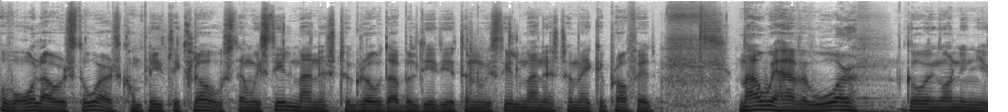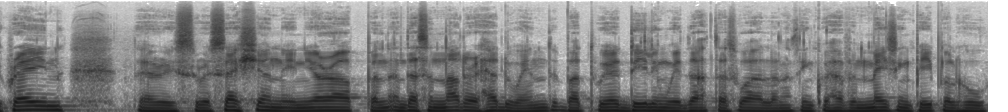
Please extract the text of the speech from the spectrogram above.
of all our stores completely closed, and we still managed to grow double digit and we still managed to make a profit. Now we have a war going on in Ukraine. There is recession in Europe, and, and that's another headwind. But we are dealing with that as well, and I think we have amazing people who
